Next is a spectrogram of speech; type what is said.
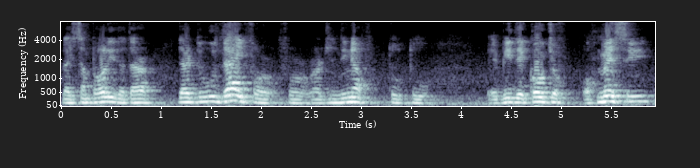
like Sampaoli that are that will die for, for Argentina to, to uh, be the coach of, of Messi,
